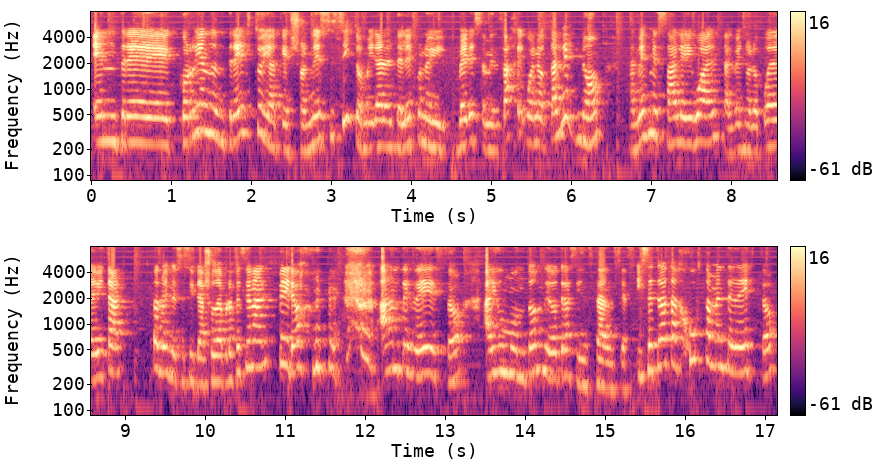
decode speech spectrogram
entre corriendo entre esto y aquello, necesito mirar el teléfono y ver ese mensaje. Bueno, tal vez no, tal vez me sale igual, tal vez no lo pueda evitar, tal vez necesite ayuda profesional, pero antes de eso hay un montón de otras instancias. Y se trata justamente de esto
